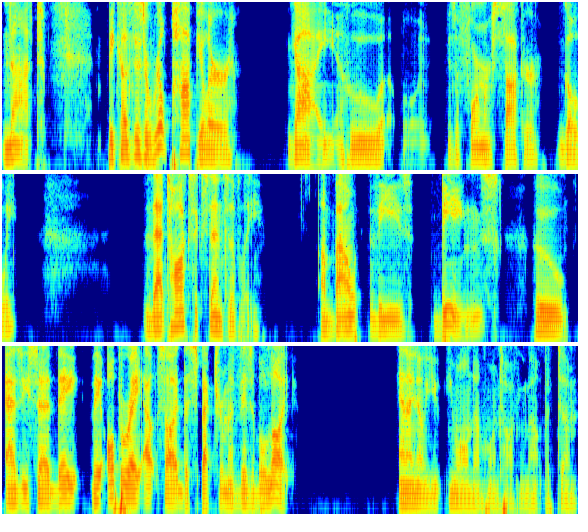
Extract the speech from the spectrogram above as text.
not. Because there's a real popular guy who a former soccer goalie. that talks extensively about these beings who, as he said, they, they operate outside the spectrum of visible light. And I know you, you all know who I'm talking about, but um,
